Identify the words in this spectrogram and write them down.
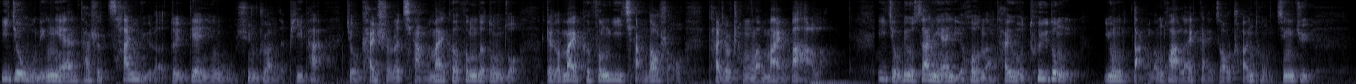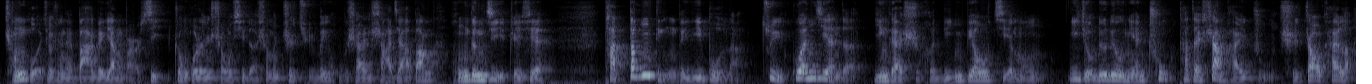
一九五零年，他是参与了对电影《武训传》的批判，就开始了抢麦克风的动作。这个麦克风一抢到手，他就成了麦霸了。一九六三年以后呢，他又推动。用党文化来改造传统京剧，成果就是那八个样板戏，中国人熟悉的什么《智取威虎山》《沙家浜》《红灯记》这些。他登顶的一步呢，最关键的应该是和林彪结盟。一九六六年初，他在上海主持召开了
